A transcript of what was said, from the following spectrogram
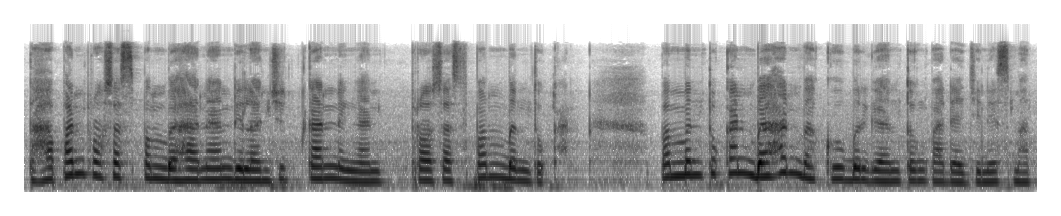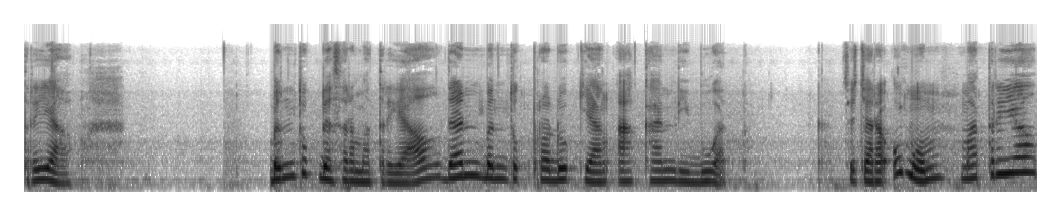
Tahapan proses pembahanan dilanjutkan dengan proses pembentukan. Pembentukan bahan baku bergantung pada jenis material, bentuk dasar material, dan bentuk produk yang akan dibuat. Secara umum, material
